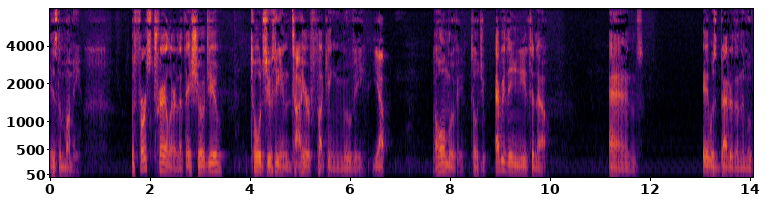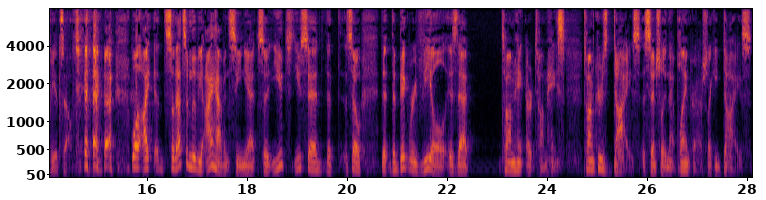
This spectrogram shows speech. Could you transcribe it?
is the Mummy. The first trailer that they showed you told you the entire fucking movie. yep, The whole movie told you everything you needed to know. And it was better than the movie itself. Well, I so that's a movie I haven't seen yet. So you you said that so the the big reveal is that Tom Han- or Tom Hanks, Tom Cruise dies essentially in that plane crash. Like he dies,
